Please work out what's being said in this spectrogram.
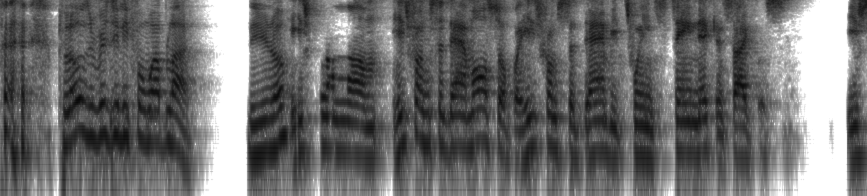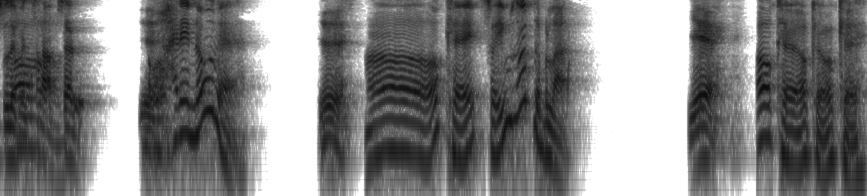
Close originally from what block? Do you know? He's from um, he's from Suydam also, but he's from Suydam between St. Nick and Cypress. He used to live in Oh. top seven. Yeah, Oh, I didn't know that. yeah, Oh, okay. So he was up the block. yeah. Okay, okay, okay.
